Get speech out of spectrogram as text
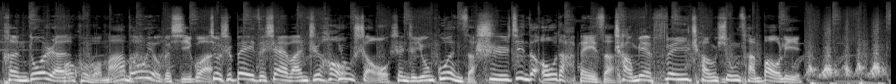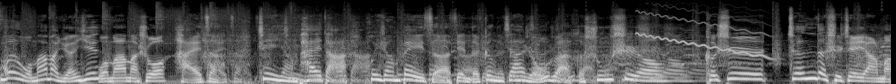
很多人，包括我妈妈，都有个习惯，就是被子晒完之后，用手甚至用棍子使劲的殴打被子，场面非常凶残暴力。问我妈妈原因，我妈妈说：“孩子，这样拍打会让被子变得更加柔软和舒适哦。”可是真的是这样吗？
